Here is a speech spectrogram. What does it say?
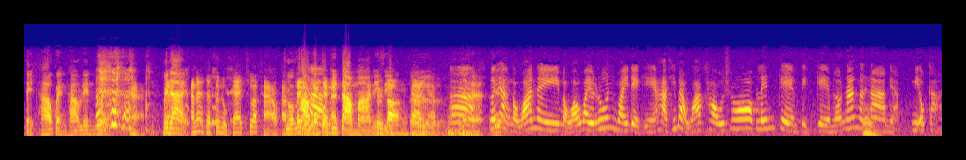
เตะเท้าแกว่งเท้าเล่นด้วย อ่าไม่ได้ อันนั้นอาจจะสนุกแค่ชั่วคราวครับชั่วแล้คราวหลัแต่งคจากนนั้ที่นตามมานี่ถูกสิต้องใช่ครับ เอออ่านะฮะ แล้วอย่างแบบว่าในแบบว่าวัยรุ่นวัยเด็กอย่างเงี้ยค่ะ ที่แบบว่าเขาชอบเล่นเกมติดเกมแล้วนั่งนานๆเนี่ยมีโอกาส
